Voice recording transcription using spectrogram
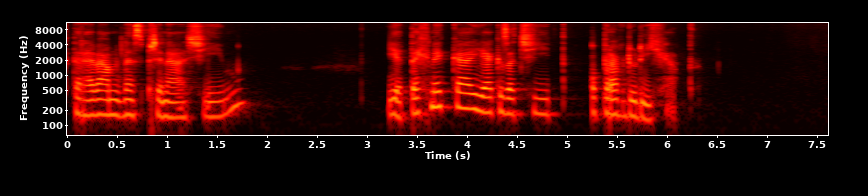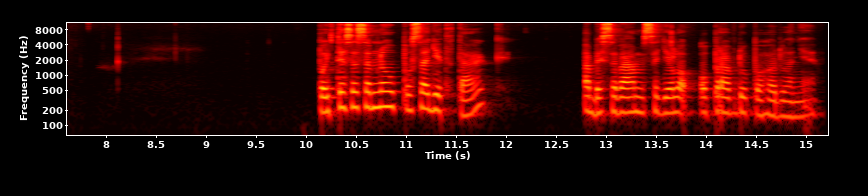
které vám dnes přináším, je technika, jak začít opravdu dýchat. Pojďte se se mnou posadit tak, aby se vám sedělo opravdu pohodlně.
